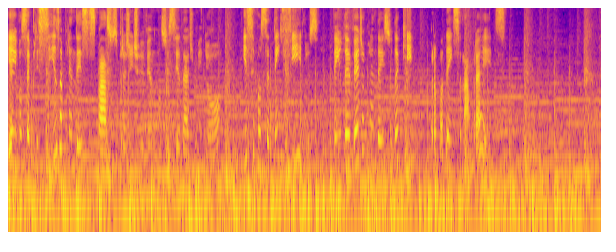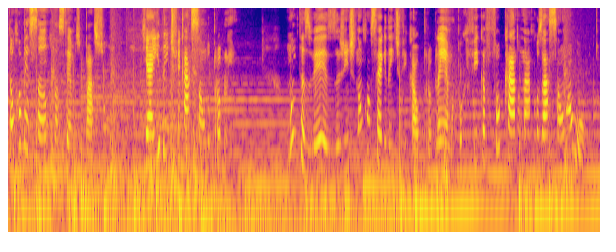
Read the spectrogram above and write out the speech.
E aí você precisa aprender esses passos para a gente viver numa sociedade melhor. E se você tem filhos, tem o dever de aprender isso daqui para poder ensinar para eles. Então, começando, nós temos o passo 1, que é a identificação do problema. Muitas vezes a gente não consegue identificar o problema porque fica focado na acusação ao outro.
